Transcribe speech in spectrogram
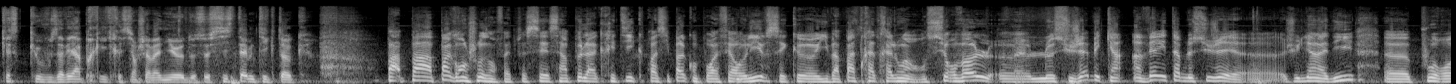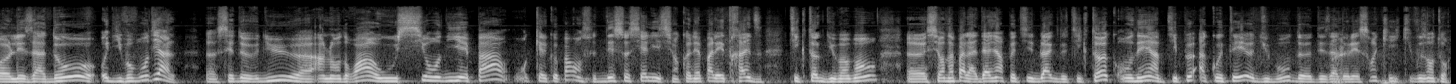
Qu'est-ce que vous avez appris, Christian Chavagneux, de ce système TikTok? Pas, pas, pas grand chose en fait. C'est un peu la critique principale qu'on pourrait faire au livre, c'est qu'il va pas très très loin. On survole euh, le sujet, mais qu'un un véritable sujet. Euh, Julien l'a dit euh, pour les ados au niveau mondial. C'est devenu un endroit où si on n'y est pas, quelque part on se désocialise. Si on connaît pas les trends TikTok du moment, si on n'a pas la dernière petite blague de TikTok, on est un petit peu à côté du monde des adolescents qui, qui vous entourent.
